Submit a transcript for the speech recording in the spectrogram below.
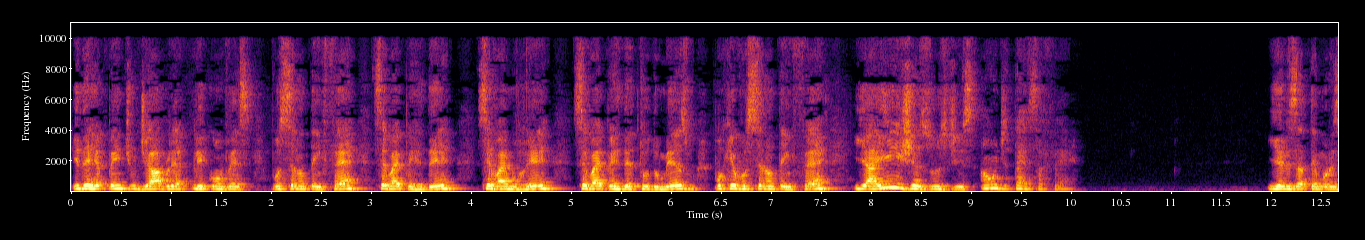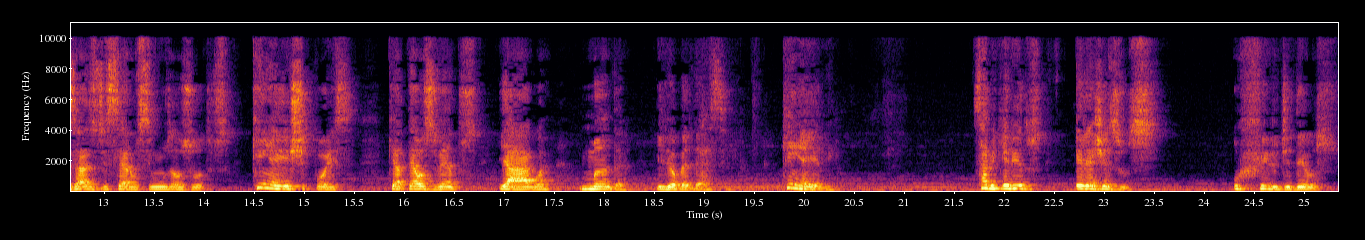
e de repente o diabo lhe convence: você não tem fé, você vai perder, você vai morrer, você vai perder tudo mesmo porque você não tem fé. E aí Jesus diz: aonde está essa fé? E eles atemorizados disseram-se uns aos outros: Quem é este, pois, que até os ventos e a água manda e lhe obedece? Quem é ele? Sabe, queridos, ele é Jesus, o Filho de Deus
